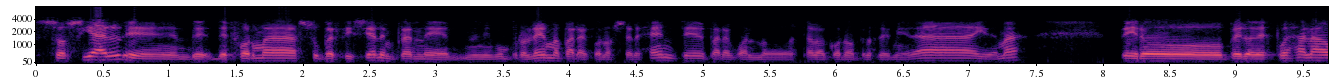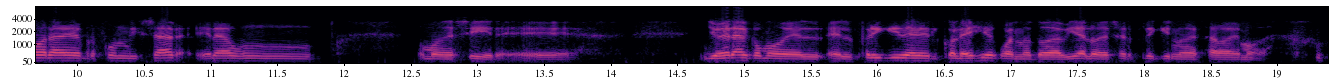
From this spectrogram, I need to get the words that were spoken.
social eh, de, forma superficial, en plan de, ningún problema para conocer gente, para cuando estaba con otros de mi edad y demás, pero, pero después a la hora de profundizar era un, como decir, eh, yo era como el, el friki del colegio cuando todavía lo de ser friki no estaba de moda.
